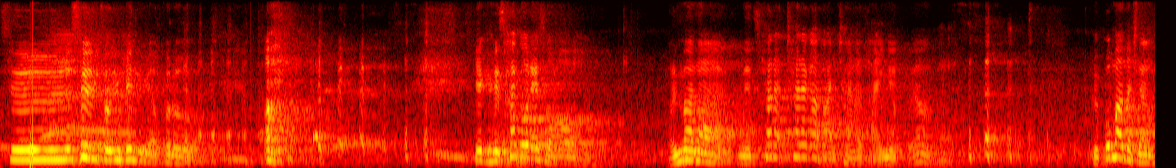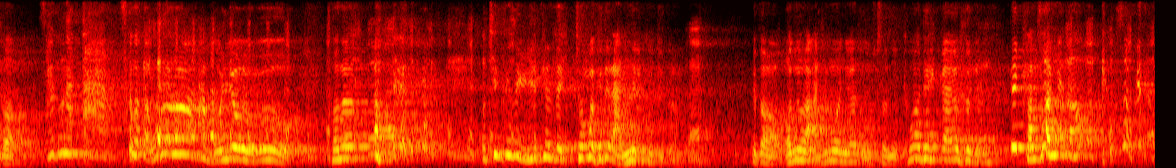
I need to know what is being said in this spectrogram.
슬슬 돌리고 있는 거예요 앞으로. 아. 그 해서 얼마나 근데 차량가 많지 않아 다행이었고요. 그 꼬마들 지나면서 사고 났다 사고 났다 우르르 몰려오고 저는 어, 창피해서 이렇게 했는데 정말 그들은 안 일으켜주더라고요. 그래서 어느 아주머니가 오셨더니 도와드릴까요? 그랬더니 네 감사합니다 감사합니다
